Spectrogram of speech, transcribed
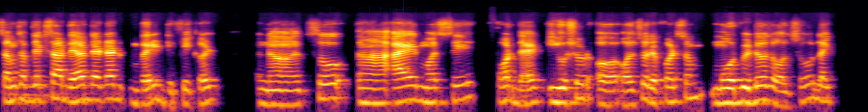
some subjects are there that are very difficult. And, uh, so uh, I must say for that, you should uh, also refer some more videos also. Like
